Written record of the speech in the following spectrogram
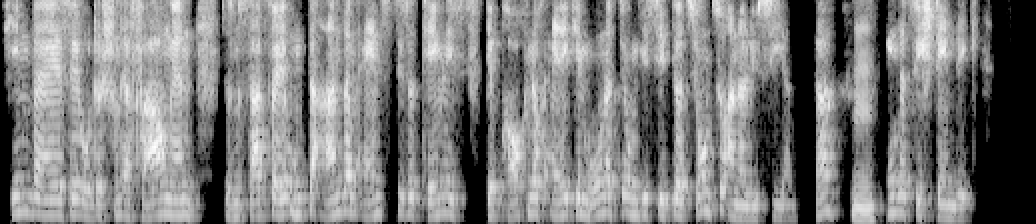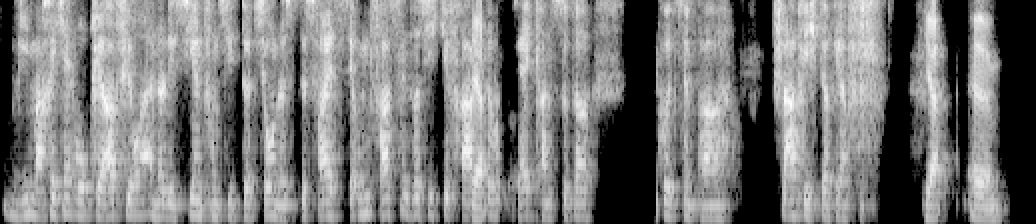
Hinweise oder schon Erfahrungen, dass man sagt, weil ja unter anderem eins dieser Themen ist, wir brauchen noch einige Monate, um die Situation zu analysieren. Ja, mhm. ändert sich ständig. Wie mache ich ein OKR für Analysieren von Situationen? Also das war jetzt sehr umfassend, was ich gefragt ja. habe. Vielleicht kannst du da kurz ein paar Schlaglichter werfen. Ja, ähm,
